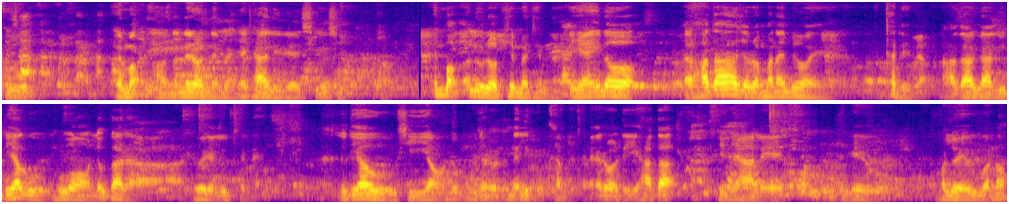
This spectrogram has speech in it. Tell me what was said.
ဟိုအဲ့မအာနည်းနည်းတော့နည်းမယ်ရိုက်ထားလေးတွေရှိလို့ရှိတယ်အဲ့မအဲ့လိုတော့ဖြစ်မှထင်တယ်အရင်တော့ဟာတာကျတော့မှန်တိုင်းပြောရင်ခက်တယ်ဗျဟာတာကလူတစ်ယောက်ကိုမူအောင်လောက်ကြတာလွယ်တယ်လို့ထင်တယ်လူတစ်ယောက်ကိုရှီအောင်လုပ်မှုကြတော့နည်းနည်းလေးကိုခက်မိတယ်အဲ့တော့ဒီဟာတာပညာလည်းတကယ်ကို မလွယ်ဘူးပေါ့နော်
